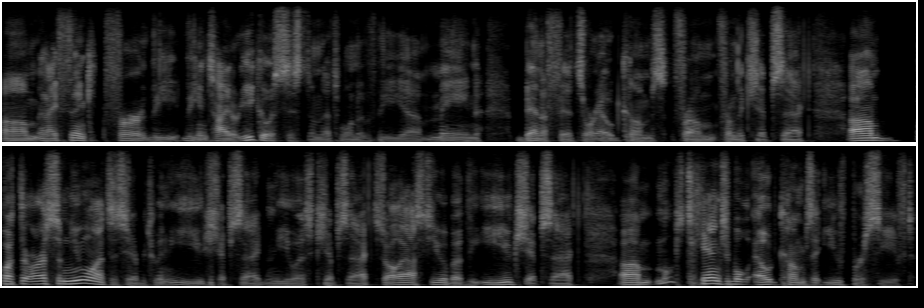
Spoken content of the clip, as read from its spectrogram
Um, and I think for the the entire ecosystem, that's one of the uh, main benefits or outcomes from from the CHIPS Act. Um, but there are some nuances here between the EU CHIPS Act and the US CHIPS Act. So I'll ask you about the EU CHIPS Act. Um, most tangible outcomes that you've perceived.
